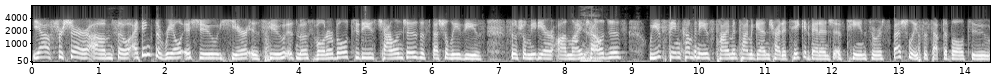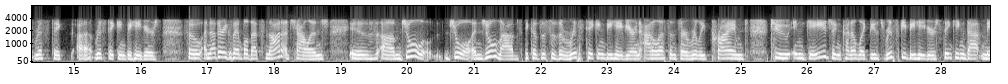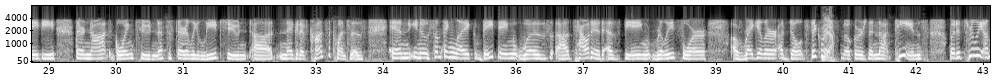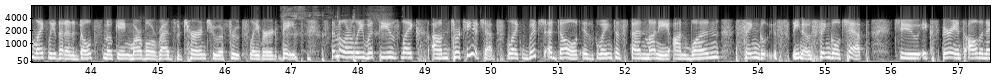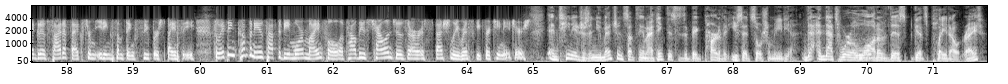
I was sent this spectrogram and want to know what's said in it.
Yeah, for sure. Um, so I think the real issue here is who is most vulnerable to these challenges, especially these social media or online yeah. challenges. We have seen companies time and time again try to take advantage of teens who are especially susceptible to risk take, uh, risk taking behaviors. So another example that's not a challenge is um, Juul, Juul and Juul Labs because this is a risk taking behavior and adolescents are really primed to engage in kind of like these risky behaviors, thinking that maybe they're not going to necessarily lead to uh, negative consequences. And, you know, something like vaping was uh, touted as being really for uh, regular adult cigarette yeah. smokers and not teens. But it's really unlikely that an adult smoking Marlboro Reds would turn to a fruit flavored vape. Similarly, with these like um, tortilla chips, like which adult is going to spend money on one single, you know, single chip to experience all the negative side effects from eating something super spicy. So I think companies have to be more mindful of how these challenges are especially risky for teenagers. And teenagers, and you mentioned something, and I think this is a big part of it. You said social media, that, and that's where a lot of this gets played out, right?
